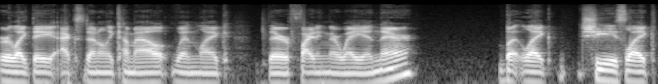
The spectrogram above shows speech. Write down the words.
or like they accidentally come out when like they're fighting their way in there but like she's like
